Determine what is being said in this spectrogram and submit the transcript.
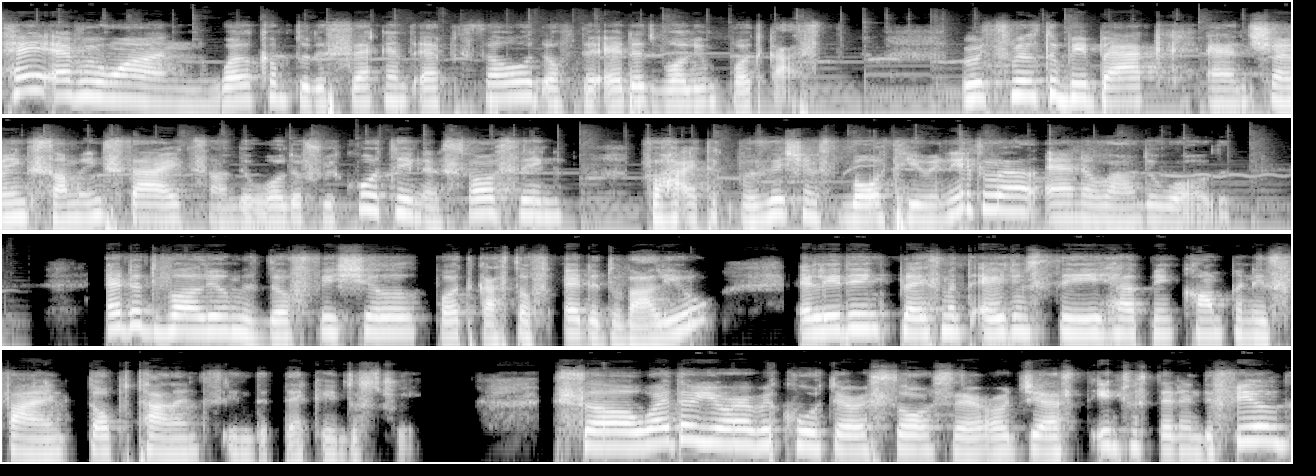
Hey everyone, welcome to the second episode of the Added Volume podcast. We're thrilled to be back and sharing some insights on the world of recruiting and sourcing for high tech positions both here in Israel and around the world. Added Volume is the official podcast of Added Value, a leading placement agency helping companies find top talents in the tech industry. So whether you're a recruiter, a sourcer, or just interested in the field,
